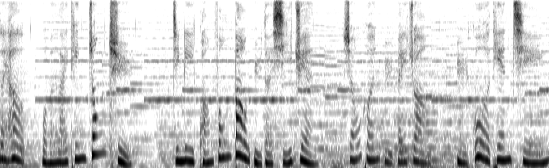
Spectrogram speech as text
最后，我们来听中曲。经历狂风暴雨的席卷，雄浑与悲壮，雨过天晴。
